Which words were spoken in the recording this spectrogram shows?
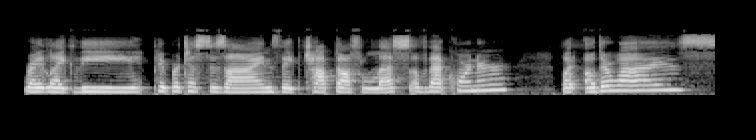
Right, like the Papertess Designs, they chopped off less of that corner, but otherwise,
